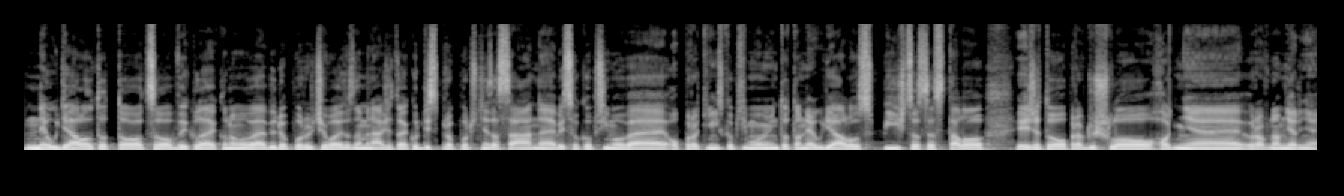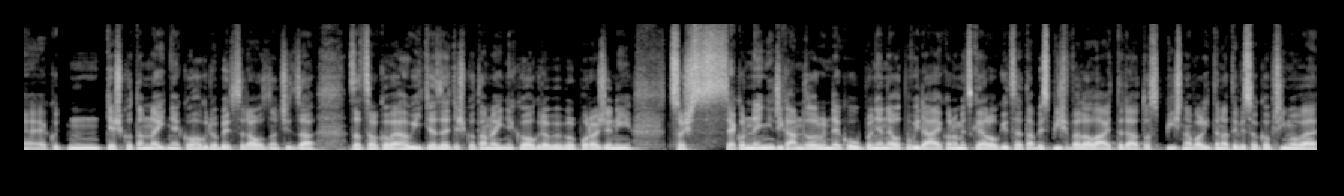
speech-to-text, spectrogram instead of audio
Neudělalo to to, co obvykle ekonomové by doporučovali, to znamená, že to jako disproporčně zasáhne vysokopříjmové oproti nízkopříjmovým. Toto neudělalo, spíš co se stalo, je, že to opravdu šlo hodně rovnoměrně. Jako, hm, těžko tam najít někoho, kdo by se dal označit za, za celkového vítěze, těžko tam najít někoho, kdo by byl poražený, což jako není, říkám, to jako úplně neodpovídá ekonomické logice, ta by spíš vedela, ať teda to spíš navalíte na ty vysokopříjmové,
